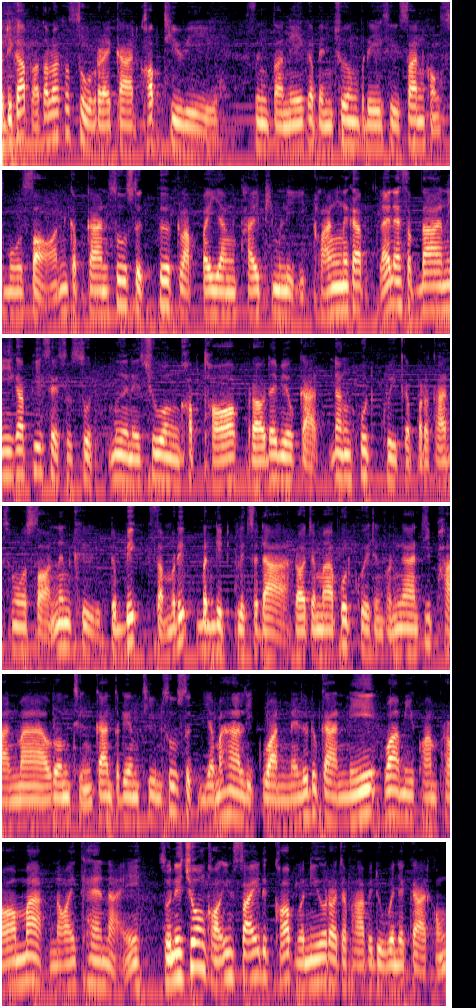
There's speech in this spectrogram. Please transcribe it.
สวัสดีครับ ขอต้อนรับเข้าสู่รายการคอปทีวีซึ่งตอนนี้ก็เป็นช่วงปรีซีซั่นของสโมสร กับการสู้ศึกเพื่อกลับไปยังไทยพรีเมียร์ลีอีกครั้งนะครับ และในสัปดาห์นี้ครับพิเศษสุดๆ เมื่อในช่วงคอปทอ l k เราได้มีโอกาสนั่งพูดคุยกับประธานสโมสรนั่นคือ The Big สำริดบัณฑิตกฤษดา เราจะมาพูดคุยถึงผลงานที่ผ่านมารวมถึงการเตรียมทีมสู้ศึกยามาฮ่าลีกวันในฤดูกาลนี้ว่ามีความพร้อมมากน้อยแค่ไหน ส่วนในช่วงของ Inside the Cop วันนี้เราจะพาไปดูบรรยากาศของ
